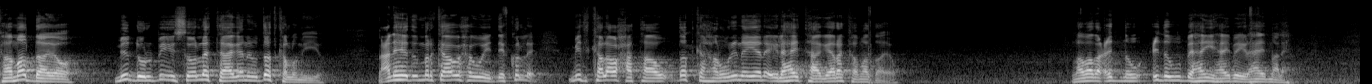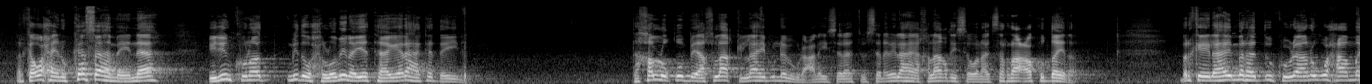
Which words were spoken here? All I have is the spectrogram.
kama dayo mid dhulbi-isoo la taagan inuu dadka lumiyo. Macnaheedu markaa waxa weye dee kolle mid kale xataa dadka hanuuninayana ilaahay taageero kama dayo. Labada cidna cidda u baahan yahayba ilaahay ma leh. Marka waxaynu ka fahmaynaa idinkuna mid wax luminaya taageeraha ka dayna takhaluquu biakhlaaq illaahi buu nebigu uhi calayhi salaatu wasalaam. Ilaahay akhlaaqdiisa wanaagsan raaco ku dayda marka ilaahay mar hadduu ku uhi anigu waxaa ma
